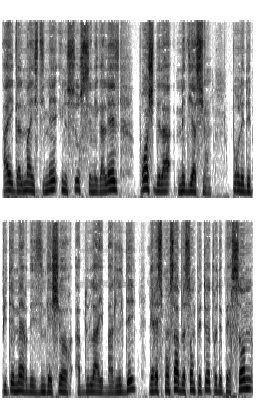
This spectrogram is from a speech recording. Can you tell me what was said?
a également estimé une source sénégalaise proche de la médiation. Pour le député maire des Zingeshore, Abdoulaye Badelde, les responsables sont peut-être de personnes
